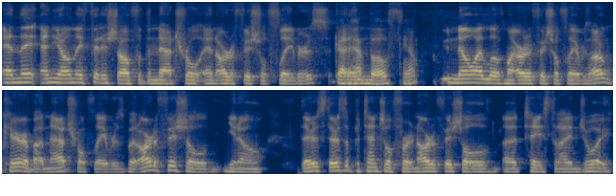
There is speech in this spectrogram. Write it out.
and they and you know and they finish off with the natural and artificial flavors. Got to have both. Yep. You know I love my artificial flavors. I don't care about natural flavors, but artificial, you know, there's there's a potential for an artificial uh, taste that I enjoy.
